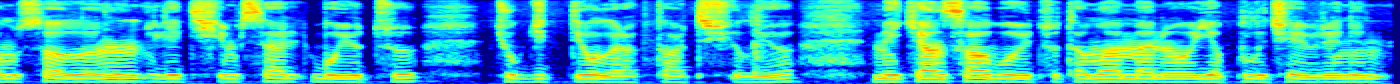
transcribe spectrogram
kamusal alanın iletişimsel boyutu çok ciddi olarak tartışılıyor. Mekansal boyutu tamamen o yapılı çevrenin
